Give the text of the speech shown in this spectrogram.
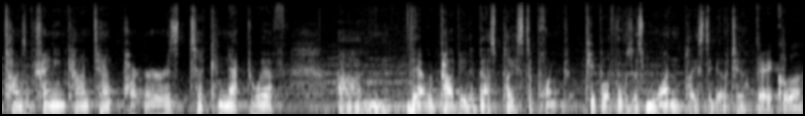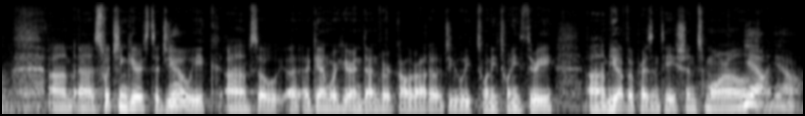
tons of training content, partners to connect with. Um, that would probably be the best place to point people if there was just one place to go to. Very cool. Um, uh, switching gears to GeoWeek. Yeah. Um, so uh, again, we're here in Denver, Colorado at GeoWeek 2023. Um, you have a presentation tomorrow. Yeah, um, yeah,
